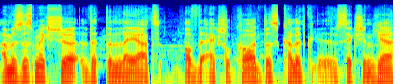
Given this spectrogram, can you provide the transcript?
I must just make sure that the layout of the actual card, this colored uh, section here,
